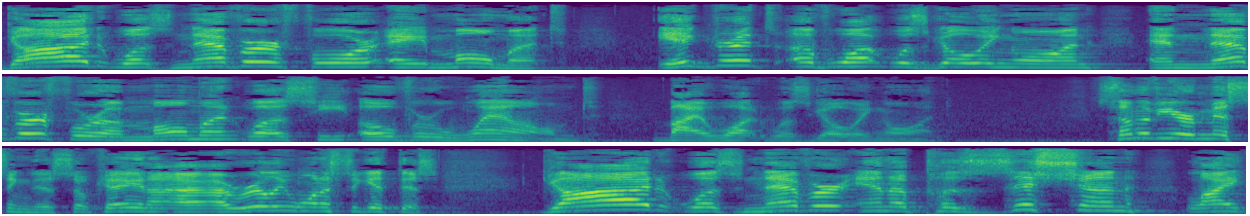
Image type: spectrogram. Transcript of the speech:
God was never for a moment ignorant of what was going on, and never for a moment was he overwhelmed by what was going on. Some of you are missing this, okay? And I, I really want us to get this. God was never in a position like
